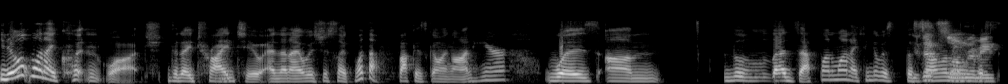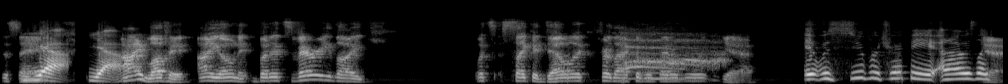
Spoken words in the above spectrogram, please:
You know what one I couldn't watch that I tried Mm-hmm. to and then I was just like what the fuck is going on here was um the Led Zeppelin one. I think it was the Is that song the- remains the same? Yeah, yeah. I love it. I own it, but it's very like what's psychedelic for lack of a better word. Yeah. It was super trippy and I was like yeah.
